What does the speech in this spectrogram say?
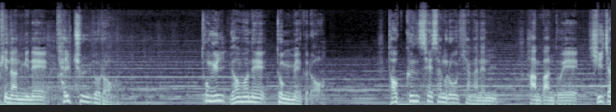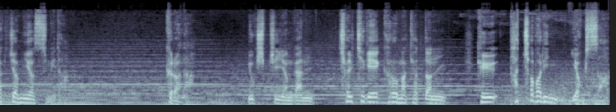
피난민의 탈출로로 통일 염원의 동맥으로 더 큰 세상으로 향하는 한반도의 시작점이었습니다. 그러나 67년간 철책에 가로막혔던 그 닫혀버린 역사.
